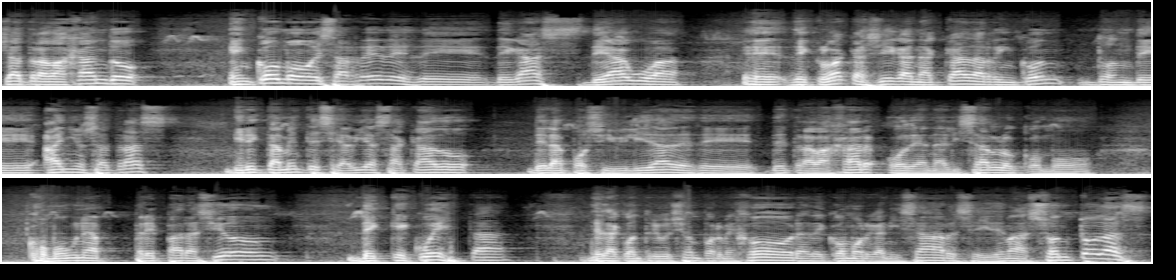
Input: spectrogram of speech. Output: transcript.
ya trabajando en cómo esas redes de, gas, de agua, eh, de cloacas llegan a cada rincón donde años atrás directamente se había sacado de la posibilidad de, trabajar o de analizarlo como, como una preparación de qué cuesta, de la contribución por mejora, de cómo organizarse y demás. Son todas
